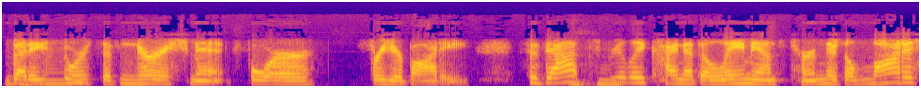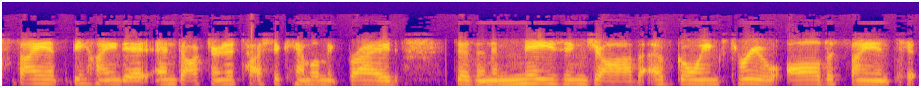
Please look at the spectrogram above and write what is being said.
but mm-hmm. a source of nourishment for, for your body. So that's mm-hmm. really kind of the layman's term. There's a lot of science behind it, and Dr. Natasha Campbell McBride does an amazing job of going through all the scientific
